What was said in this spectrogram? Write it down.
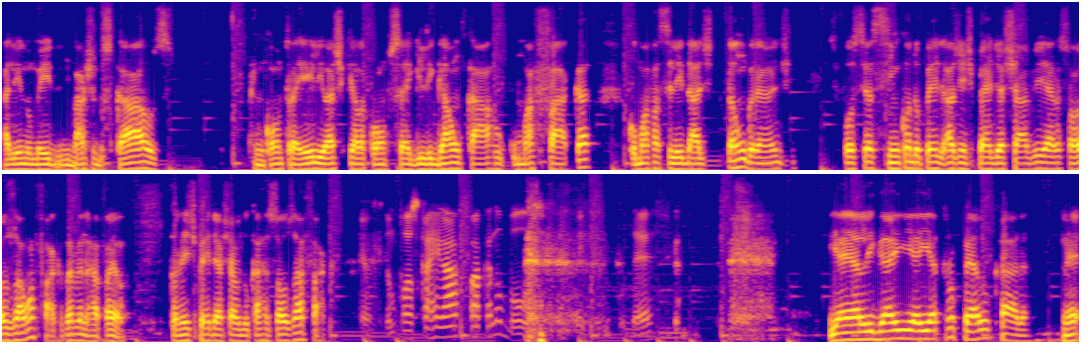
ali no meio, debaixo dos carros, encontra ele, eu acho que ela consegue ligar um carro com uma faca, com uma facilidade tão grande fosse assim, quando a gente perde a chave, era só usar uma faca, tá vendo, Rafael? Quando a gente perder a chave do carro, é só usar a faca. Eu não posso carregar a faca no bolso. se pudesse. E aí ela liga e aí atropela o cara, né?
